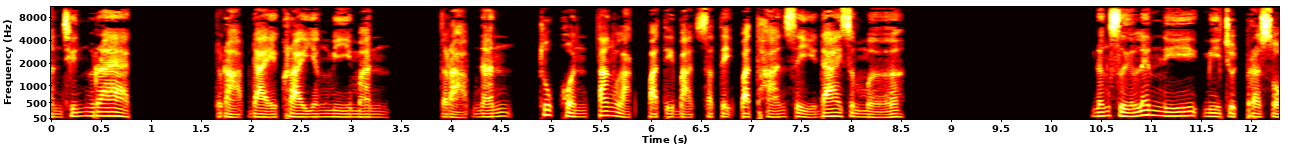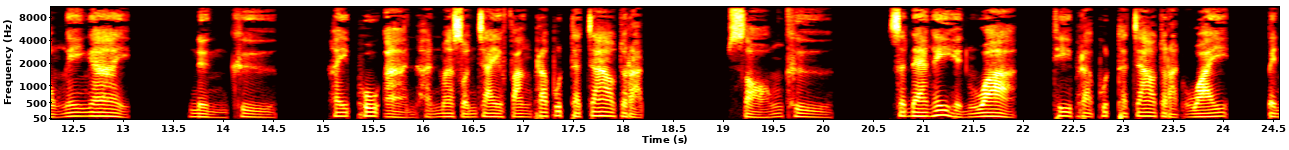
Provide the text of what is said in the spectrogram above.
รณ์ชิ้นแรก ตราบใดใครยังมีมัน ตราบนั้นทุกคนตั้งหลักปฏิบัติสติปัฏฐานสี่ได้เสมอ หนังสือเล่มนี้มีจุดประสงค์ง่ายๆหนึ่งคือ ให้ผู้อ่านหันมาสนใจฟังพระพุทธเจ้าตรัสสองคือ แสดงให้เห็นว่าที่พระพุทธเจ้าตรัสไว้ เป็น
